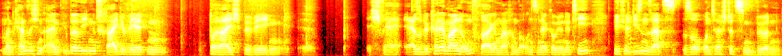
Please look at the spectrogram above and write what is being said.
man kann sich in einem überwiegend frei gewählten Bereich bewegen. Äh, ich, also wir können ja mal eine Umfrage machen bei uns in der Community, wie viel mhm. diesen Satz so unterstützen würden.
